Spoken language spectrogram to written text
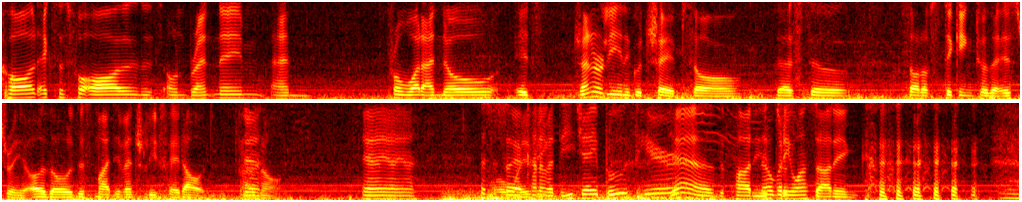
called XS4ALL in its own brand name, and from what I know, it's generally in a good shape. So they're still sort of sticking to the history, although this might eventually fade out. I Yeah. don't know. Yeah, yeah, yeah. This is a kind of a DJ booth here. Yeah, the party Nobody is wants just to s- starting.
